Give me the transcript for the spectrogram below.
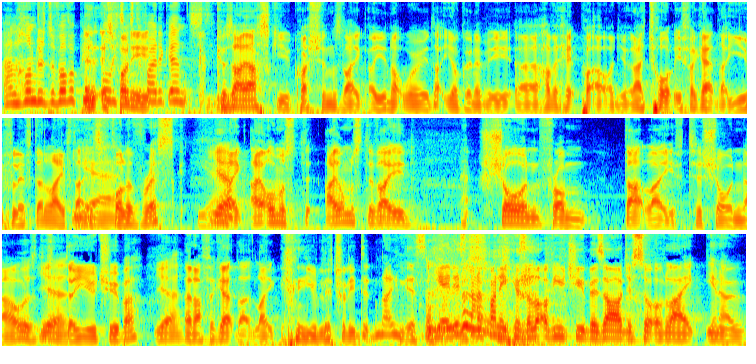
and hundreds of other people it's he funny- testified against. Because I ask you questions like, "Are you not worried that you're going to be uh, have a hit put out on you?" And I totally forget that you've lived a life that is Yeah. full of risk. Yeah. Yeah. Like I almost, I almost divide Shaun from that life to Shaun now as Yeah. the YouTuber. Yeah. And I forget that like you literally did nine years. yeah, it is kind of funny because a lot of YouTubers are just sort of like you know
